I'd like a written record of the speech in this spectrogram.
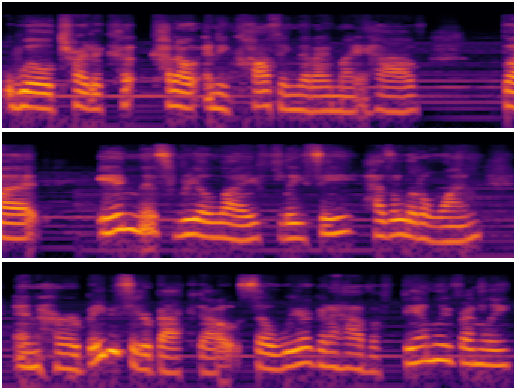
we'll try to cut, cut out any coughing that I might have. But in this real life, Lacey has a little one and her babysitter backed out. So we're going to have a family friendly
